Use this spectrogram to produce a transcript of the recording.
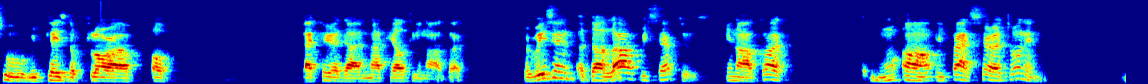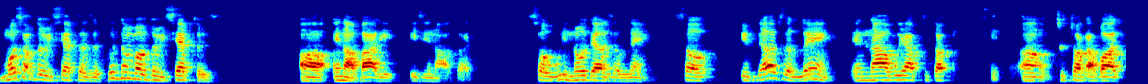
to replace the flora of bacteria that are not healthy in our gut. The reason there are a lot of receptors in our gut, uh, in fact, serotonin, most of the receptors, a good number of the receptors uh, in our body is in our gut. So we know there's a link. So if there's a link, and now we have to talk uh, to talk about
